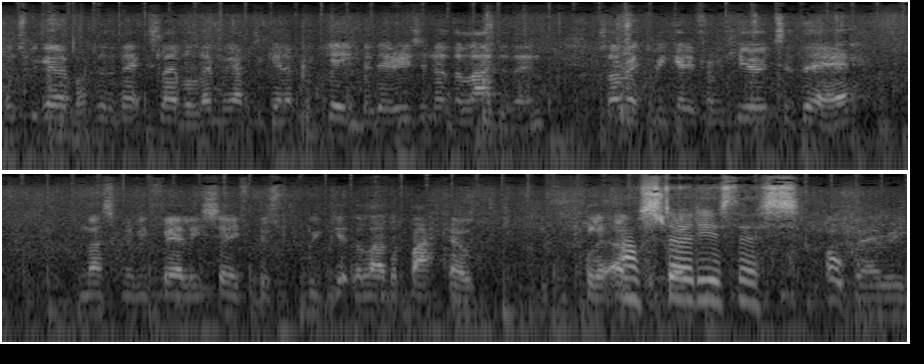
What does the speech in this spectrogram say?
once we get up to the next level, then we have to get up again, but there is another ladder then. So I reckon we get it from here to there, and that's going to be fairly safe because we can get the ladder back out. We can pull it out. How this way. sturdy is this? Oh, very.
